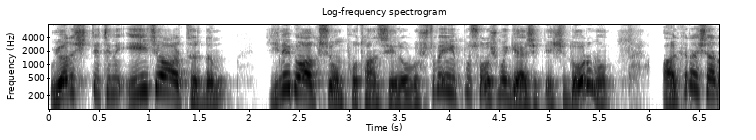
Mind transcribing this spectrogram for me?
Uyarı şiddetini iyice artırdım. Yine bir aksiyon potansiyeli oluştu ve impuls oluşumu gerçekleşti. Doğru mu? Arkadaşlar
